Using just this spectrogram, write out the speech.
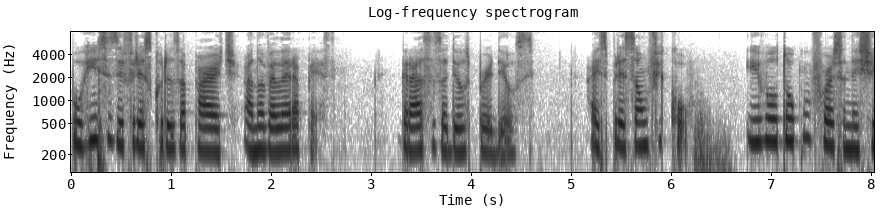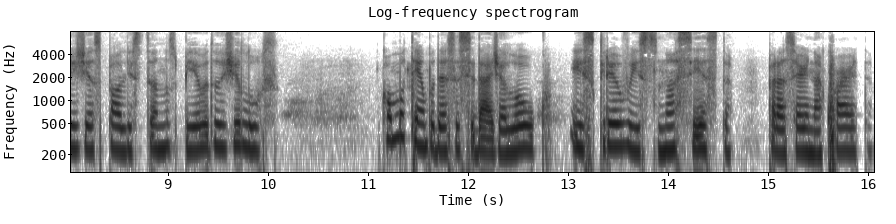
Burrices e frescuras à parte, a novela era péssima. Graças a Deus perdeu-se. A expressão ficou. E voltou com força nestes dias paulistanos bêbados de luz. Como o tempo dessa cidade é louco, e escrevo isso na sexta, para sair na quarta,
